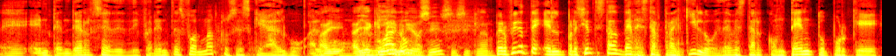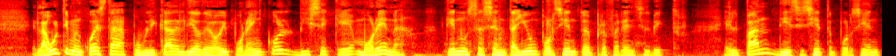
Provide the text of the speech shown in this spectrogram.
eh, entenderse de diferentes formas, pues es que algo... algo hay, equilibrio, sí, sí, sí, claro. Pero fíjate, el presidente está, debe estar tranquilo, debe estar contento, porque la última encuesta publicada el día de hoy por Encol dice que Morena tiene un 61% de preferencias, Víctor. El PAN 17%,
